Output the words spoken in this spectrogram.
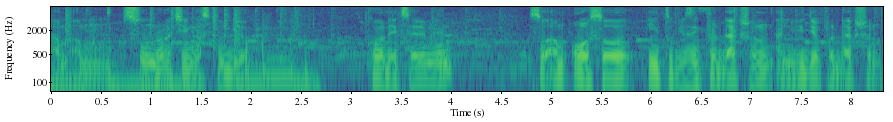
I'm, I'm soon launching a studio called Experiment. So I'm also into music production and video production.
